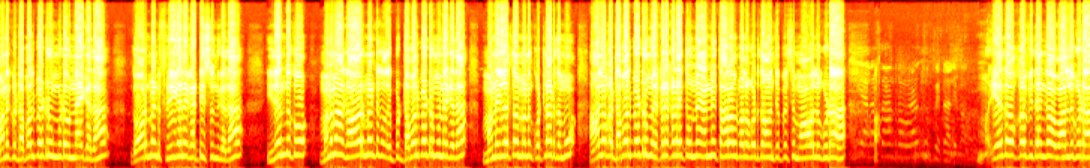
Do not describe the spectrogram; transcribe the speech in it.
మనకు డబల్ బెడ్రూమ్ కూడా ఉన్నాయి కదా. గవర్నమెంట్ ఫ్రీగానే కట్టిస్తుంది కదా. ఇదెందుకు? మనం ఆ గవర్నమెంట్ ఇప్పుడు డబుల్ బెడ్రూమ్ ఉన్నాయి కదా మన ఇళ్ళతో మనం కొట్లాడదాము వాళ్ళు ఒక డబుల్ బెడ్రూమ్ ఎక్కడెక్కడైతే ఉన్నాయో అన్ని తాళాలు పలగొడదాం అని చెప్పేసి మా వాళ్ళు కూడా ఏదో ఒక విధంగా వాళ్ళు కూడా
